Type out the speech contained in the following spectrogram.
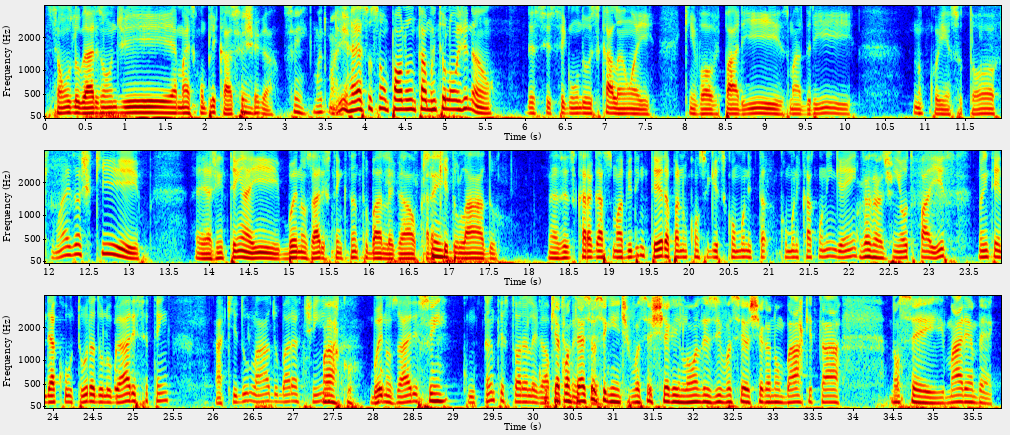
São os lugares onde é mais complicado você Sim. chegar. Sim, muito mais. De resto, São Paulo não tá muito longe, não. Desse segundo escalão aí, que envolve Paris, Madrid. Não conheço Tóquio, mas acho que é, a gente tem aí Buenos Aires, tem tanto bar legal, o cara Sim. aqui do lado. Né? Às vezes o cara gasta uma vida inteira para não conseguir se comunica- comunicar com ninguém Verdade. em outro país, não entender a cultura do lugar e você tem aqui do lado, baratinho, Marco, Buenos Aires, sim. com tanta história legal. O que acontece é o seguinte: você chega em Londres e você chega num bar que tá, não sei, Marienbeck.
